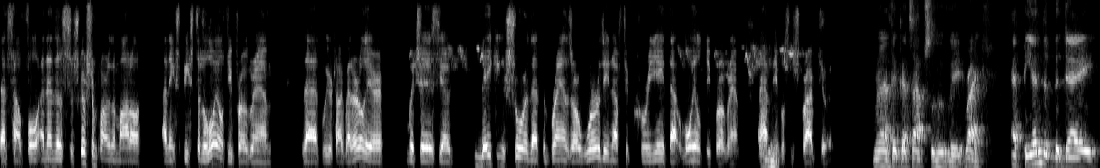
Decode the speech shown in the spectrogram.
that's helpful. And then the subscription part of the model, I think, speaks to the loyalty program that we were talking about earlier, which is you know making sure that the brands are worthy enough to create that loyalty program and have mm. people subscribe to it. Yeah, I think that's absolutely right. At the end of the day,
